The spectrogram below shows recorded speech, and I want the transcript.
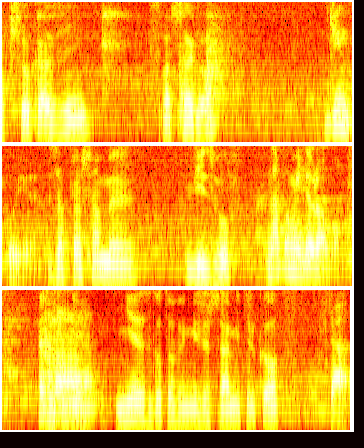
a przy okazji smacznego Dziękuję. zapraszamy widzów Na pomidorową. nie z gotowymi rzeczami, tylko Tak.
